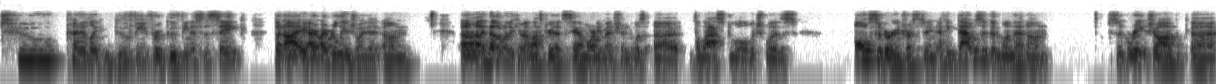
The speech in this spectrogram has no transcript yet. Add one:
too kind of like goofy for goofiness' sake, but I I, I really enjoyed it. Um, uh, another one that came out last year that Sam already mentioned was uh, The Last Duel, which was also very interesting. I think that was a good one that um, just a great job uh,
